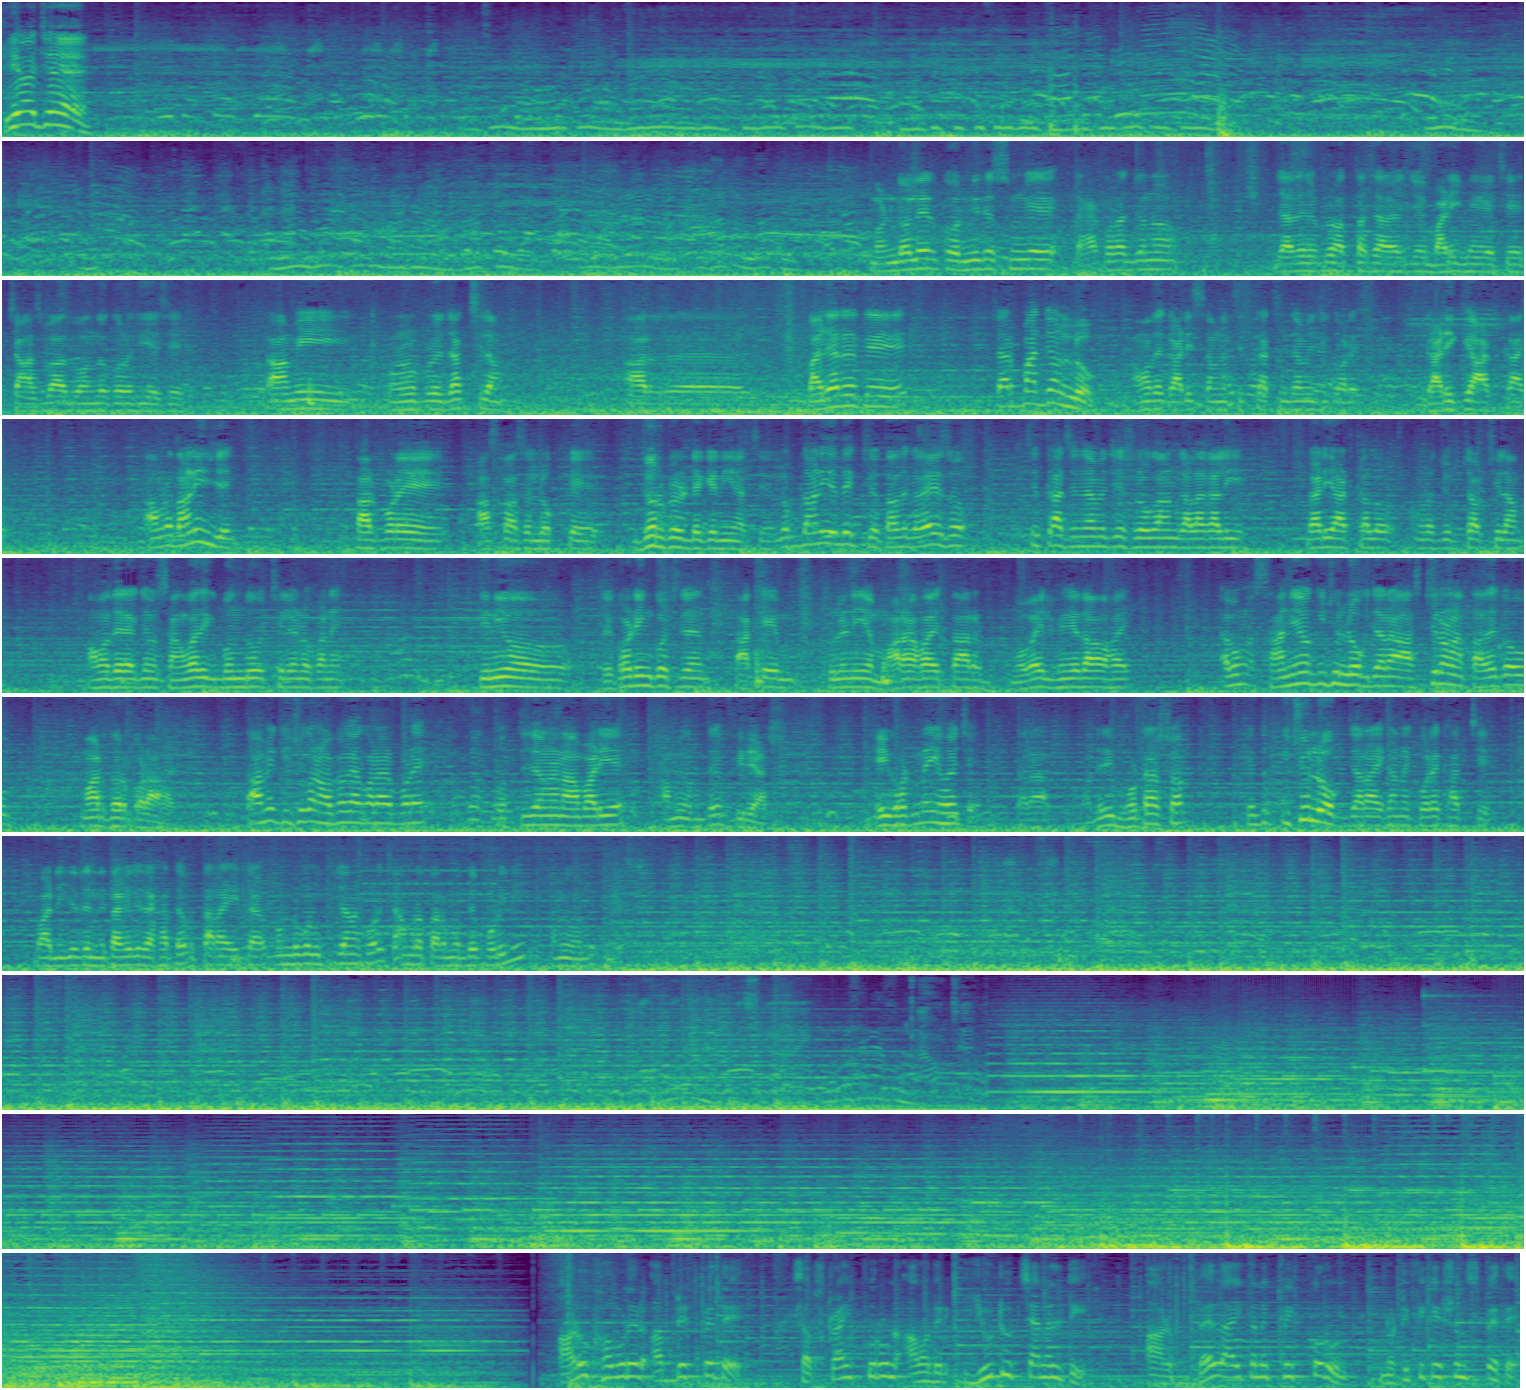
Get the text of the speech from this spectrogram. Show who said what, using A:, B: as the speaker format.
A: কি হয়েছে? মণ্ডলের কর্মীদের সঙ্গে দেখা করার জন্য যাদের উপরে অত্যাচার হয়েছে, বাড়ি ভেঙেছে, চাষবাস বন্ধ করে দিয়েছে, তা আমি মনোরপুরে যাচ্ছিলাম। আর বাজারেতে চার পাঁচজন লোক আমাদের গাড়ির সামনে চিৎকার চেঁচামেচি করে, গাড়িকে আটকায়। আমরা দাঁড়িয়ে যাই। তারপরে আশপাশের লোককে জোর করে ডেকে নিয়ে আসছে লোক দাঁড়িয়ে দেখছে, তাদের "এই এসো। চিৎকার চেঁচামেচি স্লোগান, গালাগালি, গাড়ি আটকালো, আমরা চুপচাপ ছিলাম। আমাদের একজন সাংবাদিক বন্ধু ছিলেন ওখানে। তিনিও রেকর্ডিং করছিলেন, তাকে তুলে নিয়ে মারা হয়, তার মোবাইল ভেঙে দেওয়া হয়। এবং স্থানীয় কিছু লোক যারা আসছিল না, তাদেরকেও মারধর করা হয়। তা আমি কিছুক্ষণ অপেক্ষা করার পরে উত্তেজনা না বাড়িয়ে আমি ওখান থেকে ফিরে আসি। এই ঘটনাই হয়েছে। তারা আমাদেরই ভোটার সব। কিন্তু কিছু লোক যারা এখানে করে খাচ্ছে বা নিজেদের নেতাগিরি দেখাতে হবে, তারা এটা গণ্ডগোল উত্তেজনা করেছে। আমরা তার মধ্যে পড়িনি। আমি ওখান থেকে ফিরে এসেছি।
B: খবরের আপডেট পেতে সাবস্ক্রাইব করুন আমাদের ইউটিউব চ্যানেলটি আর বেল আইকনে ক্লিক করুন নোটিফিকেশনস পেতে।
